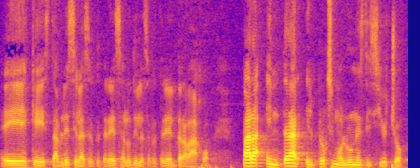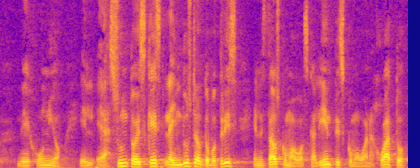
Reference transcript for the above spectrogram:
eh, que establece la Secretaría de Salud y la Secretaría del Trabajo para entrar el próximo lunes 18 de junio. El, asunto es que es la industria automotriz en estados como Aguascalientes, como Guanajuato,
